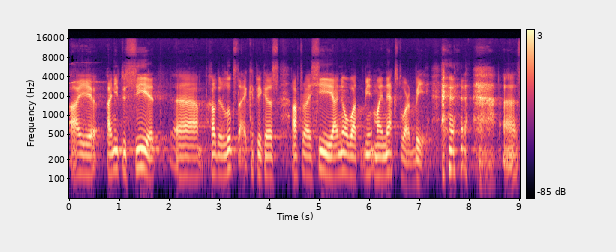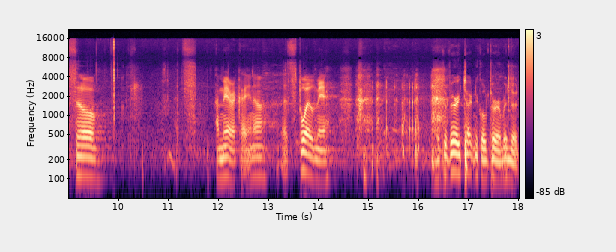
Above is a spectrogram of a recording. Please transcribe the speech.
I, I need to see it, uh, how it looks like, because after I see, I know what my next work be. uh, so, it's America, you know, it spoiled me. it's a very technical term, isn't it?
